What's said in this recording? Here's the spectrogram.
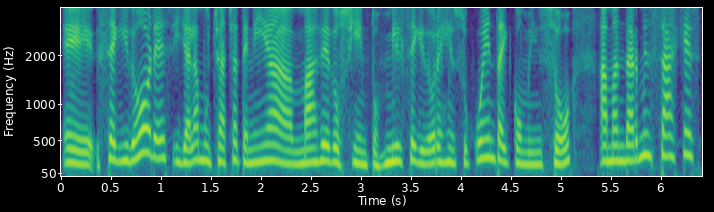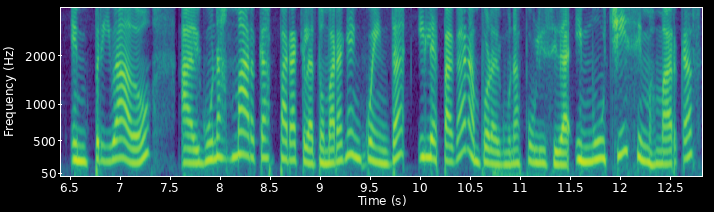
eh, seguidores y ya la muchacha tenía más de 200 mil seguidores en su cuenta y comenzó a mandar mensajes en privado a algunas marcas para que la tomaran en cuenta y les pagaran por alguna publicidad. Y muchísimas marcas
